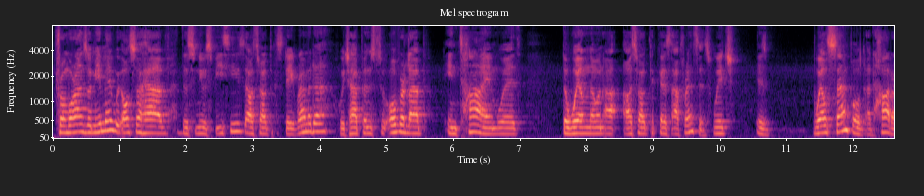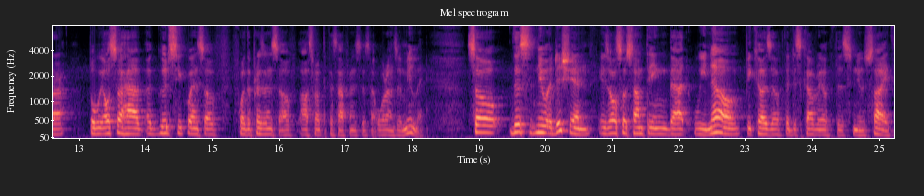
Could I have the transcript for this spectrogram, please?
From Woranso-Mille, we also have this new species, Australopithecus deyiremeda, which happens to overlap in time with the well-known Australopithecus afarensis, which is well sampled at Hadar, but we also have a good sequence of for the presence of Australopithecus afarensis at Woranso-Mille. So this new addition is also something that we know because of the discovery of this new site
